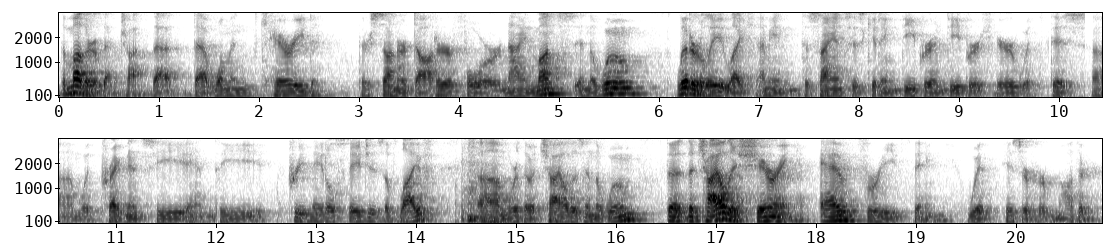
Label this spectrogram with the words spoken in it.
The mother of that child. That, that woman carried their son or daughter for nine months in the womb literally like i mean the science is getting deeper and deeper here with this um, with pregnancy and the prenatal stages of life um, where the child is in the womb the, the child is sharing everything with his or her mother.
